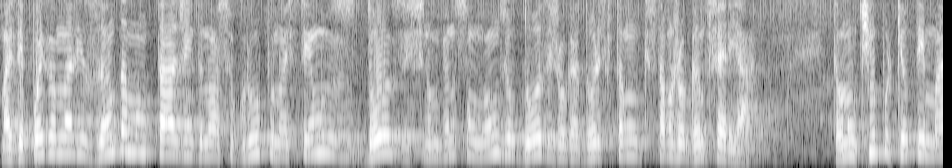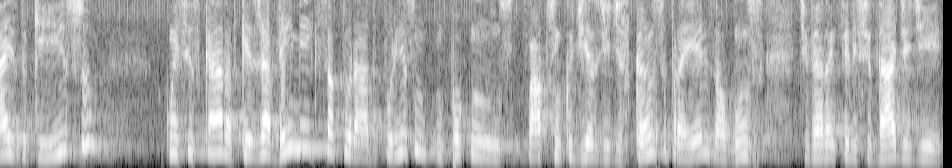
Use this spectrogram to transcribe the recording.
Mas depois, analisando a montagem do nosso grupo, nós temos 12, se não me engano, são 11 ou 12 jogadores que, estão, que estavam jogando Série A. Então não tinha por que eu ter mais do que isso com esses caras, porque eles já vêm meio que saturado. Por isso, um, um pouco, uns 4, 5 dias de descanso para eles. Alguns tiveram a infelicidade de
